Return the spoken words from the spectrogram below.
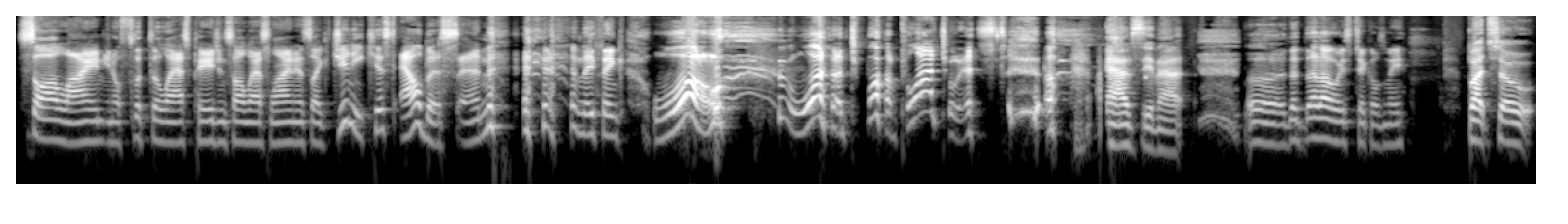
saw a line, you know, flipped to the last page and saw the last line, and it's like Ginny kissed Albus, and and they think, whoa, what a what a plot twist. I have seen that. uh, that that always tickles me. But so,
